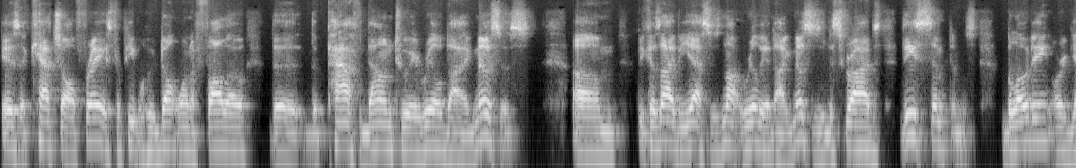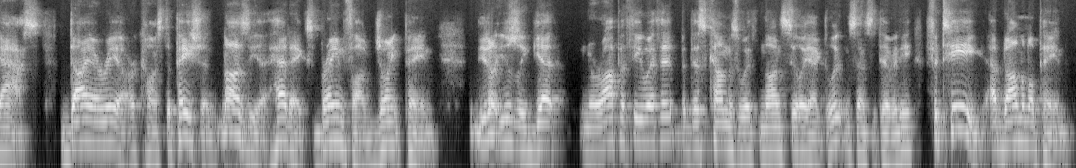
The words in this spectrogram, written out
is a catch all phrase for people who don't want to follow the, the path down to a real diagnosis um, because IBS is not really a diagnosis. It describes these symptoms bloating or gas, diarrhea or constipation, nausea, headaches, brain fog, joint pain. You don't usually get neuropathy with it, but this comes with non celiac gluten sensitivity, fatigue, abdominal pain,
